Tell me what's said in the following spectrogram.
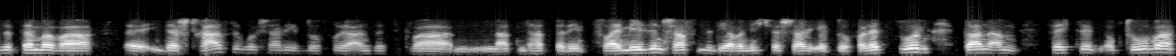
September war äh, in der Straße, wo Charlie Hebdo früher ansässig war, ein Attentat, bei dem zwei Medienschaffende, die aber nicht für Charlie Hebdo verletzt wurden. Dann am 16. Oktober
